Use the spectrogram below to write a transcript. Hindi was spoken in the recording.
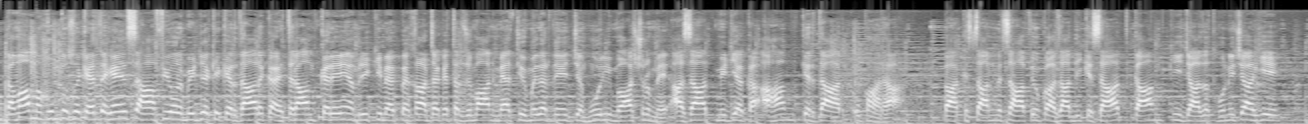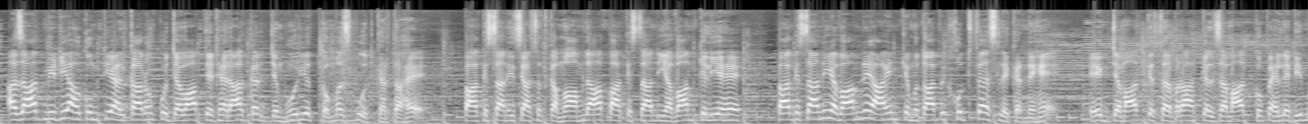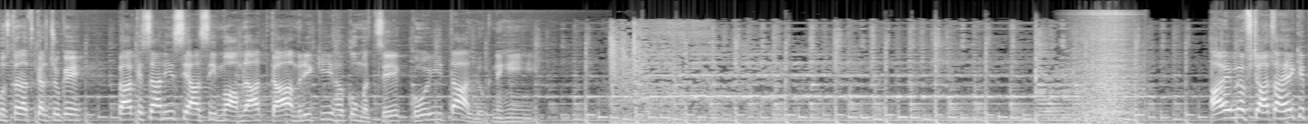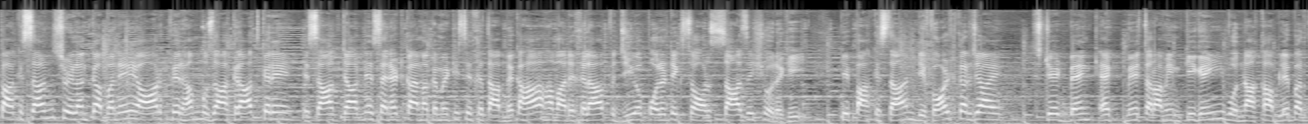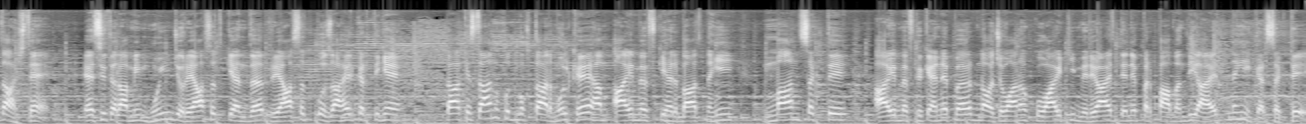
तमाम हुकूमतों से कहते हैं, सहाफ़ी और मीडिया के किरदार का एहतराम करें। अमरीकी महकमे खारजा के तर्जुमान मैथ्यू मिलर ने जमहूरी माशरों में आज़ाद मीडिया का अहम किरदार उभारा। पाकिस्तान में सहाफ़ियों को आज़ादी के साथ काम की इजाज़त होनी चाहिए। आज़ाद मीडिया हुकूमती एहलकारों को जवाब दे ठहरा कर जमहूरियत को मज़बूत करता है। पाकिस्तानी सियासत का मामला पाकिस्तानी अवाम के लिए है। पाकिस्तानी अवाम ने आइन के मुताबिक खुद फैसले करने हैं। एक जमात के सरबराह के इल्ज़ाम को पहले भी मुस्तरद कर चुके। पाकिस्तानी सियासी मामला का अमरीकी हुकूमत से कोई ताल्लुक नहीं। आईएमएफ चाहता है कि पाकिस्तान श्रीलंका बने और फिर हम मुजाकरात करें। इसाक डार ने सेनेट कायमा कमेटी से खिताब में कहा, हमारे खिलाफ जियो पॉलिटिक्स और साजिश हो रही कि पाकिस्तान डिफ़ॉल्ट कर जाए। स्टेट बैंक एक्ट में तरामीम की गई, वो नाकाबले बर्दाश्त हैं। ऐसी तरामीम हुई जो रियासत के अंदर रियासत को ज़ाहिर करती हैं। पाकिस्तान खुद मुख्तार मुल्क है, हम आईएमएफ की हर बात नहीं मान सकते। आईएमएफ के कहने पर नौजवानों को आईटी में रियायत देने पर पाबंदी आयद नहीं कर सकते।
